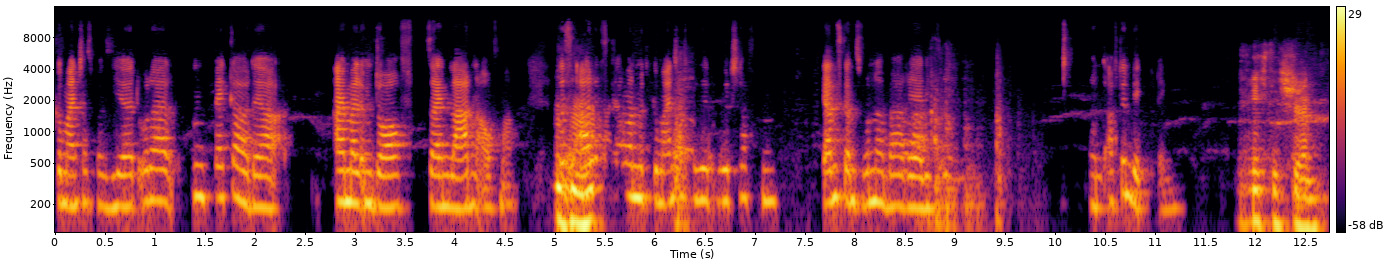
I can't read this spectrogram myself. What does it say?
gemeinschaftsbasiert oder ein Bäcker, der einmal im Dorf seinen Laden aufmacht. Das mhm. alles kann man mit gemeinschaftsbasierten Wirtschaften ganz, ganz wunderbar realisieren und auf den Weg bringen. Richtig schön.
